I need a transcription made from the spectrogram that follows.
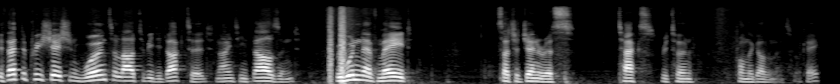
If that depreciation weren't allowed to be deducted, 19,000, we wouldn't have made such a generous tax return from the government, okay?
